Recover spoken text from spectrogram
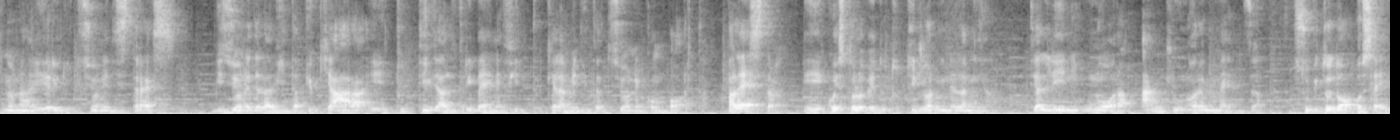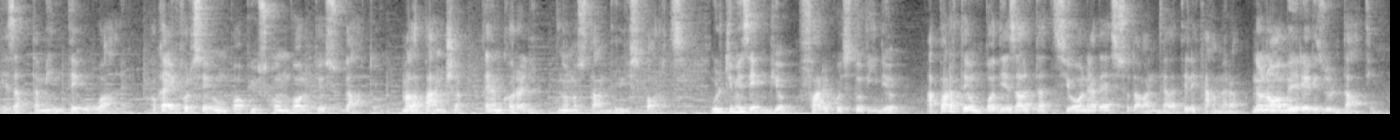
non hai riduzione di stress, visione della vita più chiara e tutti gli altri benefit che la meditazione comporta. Palestra, e questo lo vedo tutti i giorni nella mia. Ti alleni un'ora, anche un'ora e mezza. Subito dopo sei esattamente uguale. Ok, forse un po' più sconvolto e sudato, ma la pancia è ancora lì, nonostante gli sforzi. Ultimo esempio, fare questo video. A parte un po' di esaltazione adesso davanti alla telecamera, non ho veri risultati.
